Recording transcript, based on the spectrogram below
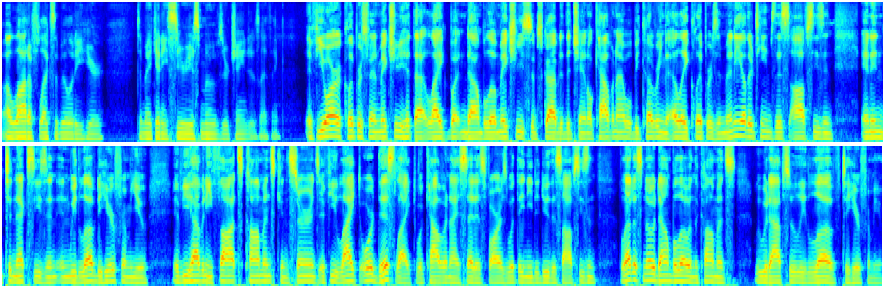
a lot of flexibility here to make any serious moves or changes. I think. If you are a Clippers fan, make sure you hit that like button down below. Make sure you subscribe to the channel. Calvin and I will be covering the LA Clippers and many other teams this offseason and into next season. And we'd love to hear from you. If you have any thoughts, comments, concerns, if you liked or disliked what Calvin and I said as far as what they need to do this offseason, let us know down below in the comments. We would absolutely love to hear from you.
